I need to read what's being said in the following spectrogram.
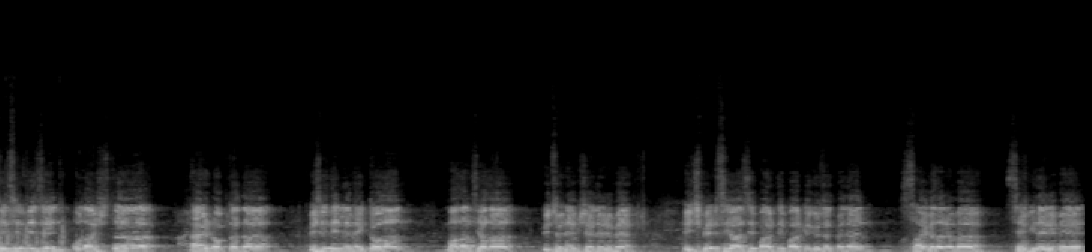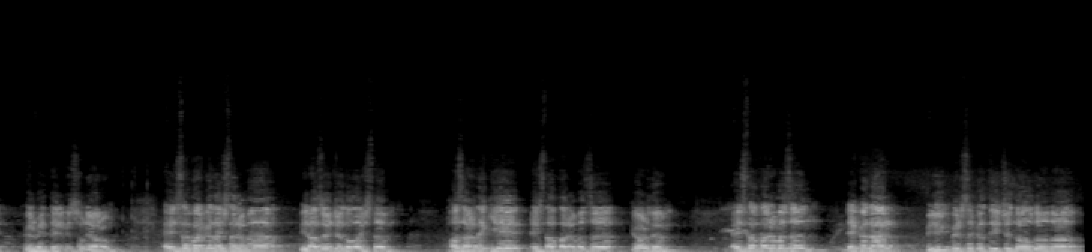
sesimizin ulaştığı her noktada bizi dinlemekte olan Malatyalı bütün hemşehrilerime hiçbir siyasi parti farkı gözetmeden saygılarımı, sevgilerimi, hürmetlerimi sunuyorum. Esnaf arkadaşlarımı biraz önce dolaştım. Pazardaki esnaflarımızı gördüm. Esnaflarımızın ne kadar büyük bir sıkıntı içinde olduğunu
